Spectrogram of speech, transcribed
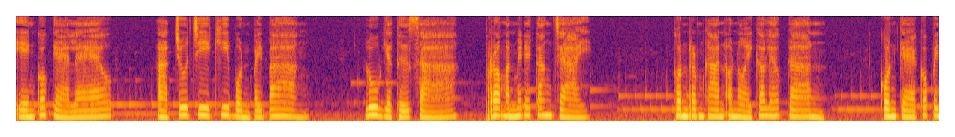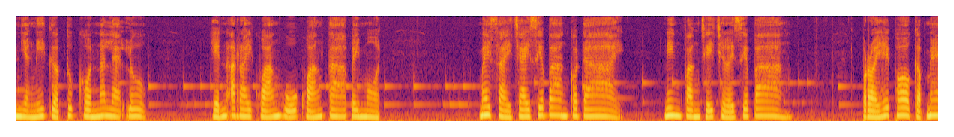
เองก็แก่แล้ว อาจจู้จี้ขี้บ่นไปบ้าง ลูกอย่าถือสา เพราะมันไม่ได้ตั้งใจ ทนรำคาญเอาหน่อยก็แล้วกันคนแก่ก็เป็นอย่างนี้เกือบทุกคนนั่นแหละลูก เห็นอะไรขวางหูขวางตาไปหมด ไม่ใส่ใจเสียบ้างก็ได้ นิ่งฟังเฉยๆเสียบ้าง ปล่อยให้พ่อกับแม่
